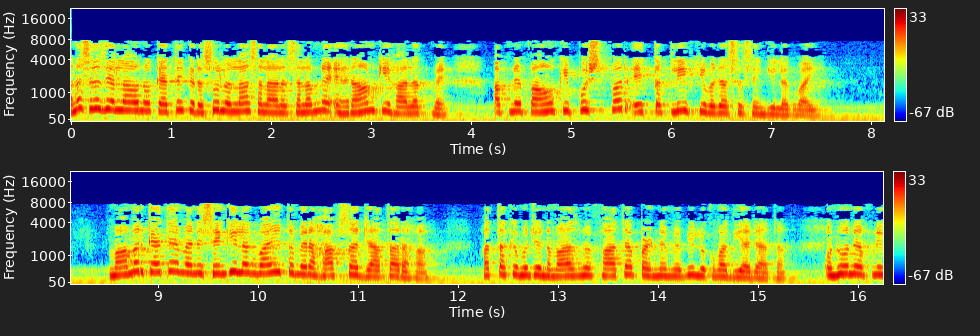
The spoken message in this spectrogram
انس رضی اللہ عنہ کہتے کہ رسول اللہ اللہ صلی علیہ وسلم نے احرام کی حالت میں اپنے پاؤں کی پشت پر ایک تکلیف کی وجہ سے سینگی لگوائی مامر کہتے ہیں میں نے سینگی لگوائی تو میرا حادثہ جاتا رہا حتیٰ کہ مجھے نماز میں فاتح پڑھنے میں بھی لکما دیا جاتا انہوں نے اپنی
